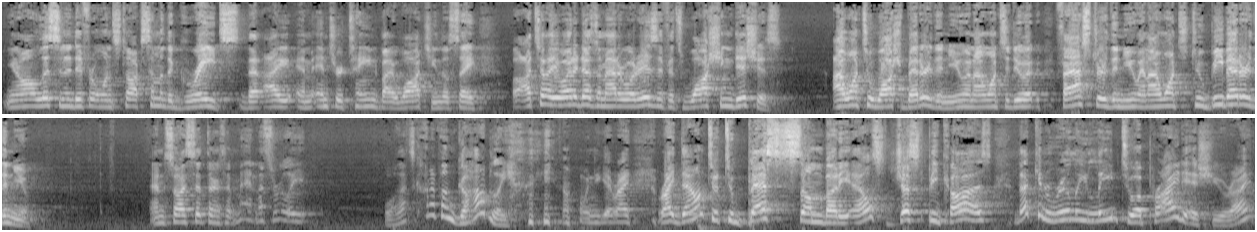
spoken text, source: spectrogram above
you know, I'll listen to different ones talk. Some of the greats that I am entertained by watching, they'll say, I tell you what, it doesn't matter what it is if it's washing dishes. I want to wash better than you, and I want to do it faster than you, and I want to be better than you. And so I sit there and say, man, that's really, well, that's kind of ungodly you know, when you get right, right down to to best somebody else just because that can really lead to a pride issue, right?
